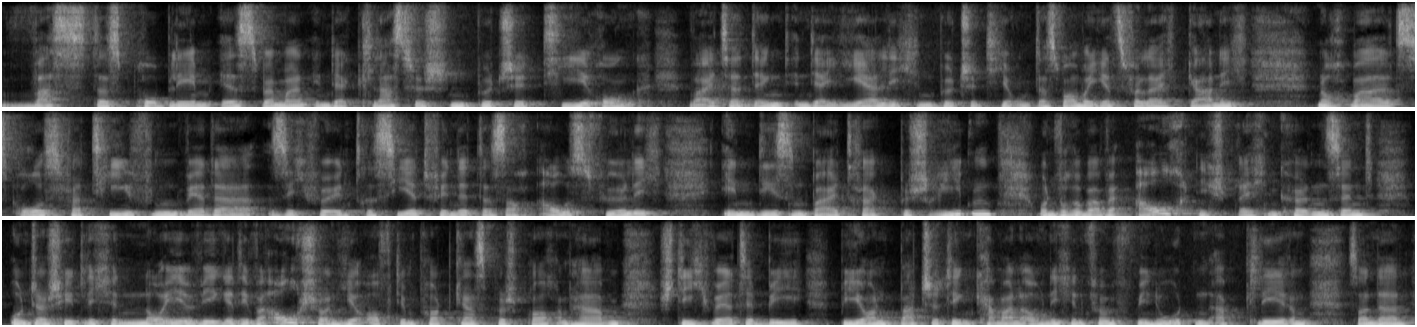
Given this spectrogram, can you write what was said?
was das Problem ist, wenn man in der klassischen Budgetierung weiterdenkt, in der jährlichen Budgetierung. Das wollen wir jetzt vielleicht gar nicht nochmals groß vertiefen. Wer da sich für interessiert, findet das auch ausführlich in diesem Beitrag beschrieben. Und worüber wir auch nicht sprechen können, sind unterschiedliche neue Wege, die wir auch schon hier oft im Podcast besprochen haben. Stichwerte wie Beyond Budgeting kann man auch nicht in fünf Minuten abklären, sondern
